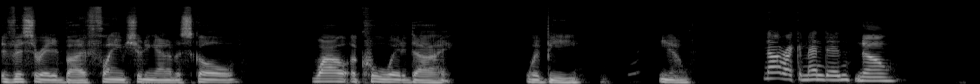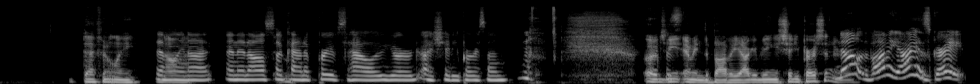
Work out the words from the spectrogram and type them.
eviscerated by a flame shooting out of a skull, while a cool way to die would be, you know, Not recommended. no, definitely, Definitely not. And it also kind of proves how you're a shitty person. Uh, be- is- I mean, the Baba Yaga being a shitty person. or- No, the Baba Yaga is great.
